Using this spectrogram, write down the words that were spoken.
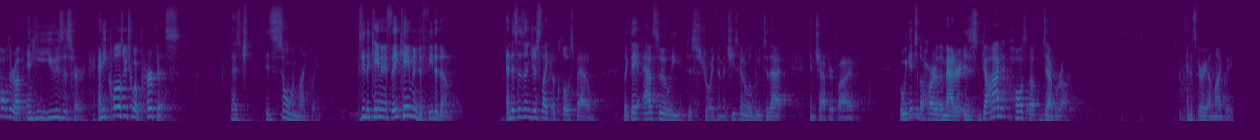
called her up and he uses her. And he calls her to a purpose that is so unlikely. See, the Canaanites, they came and defeated them. And this isn't just like a close battle. Like they absolutely destroyed them. And she's going to allude to that in chapter 5. But we get to the heart of the matter is God calls up Deborah. And it's very unlikely.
